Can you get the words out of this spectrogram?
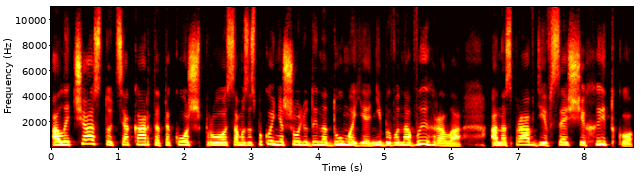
Але часто ця карта також про самозаспокоєння, що людина думає, ніби вона виграла, а насправді все ще хитко.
